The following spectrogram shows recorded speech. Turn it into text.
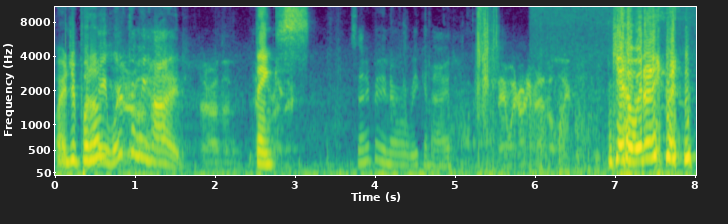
Where'd you put them? Hey, where can we hide? The, Thanks. Does anybody know where we can hide? Man, we don't even have the lights on. Yeah, we don't even.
